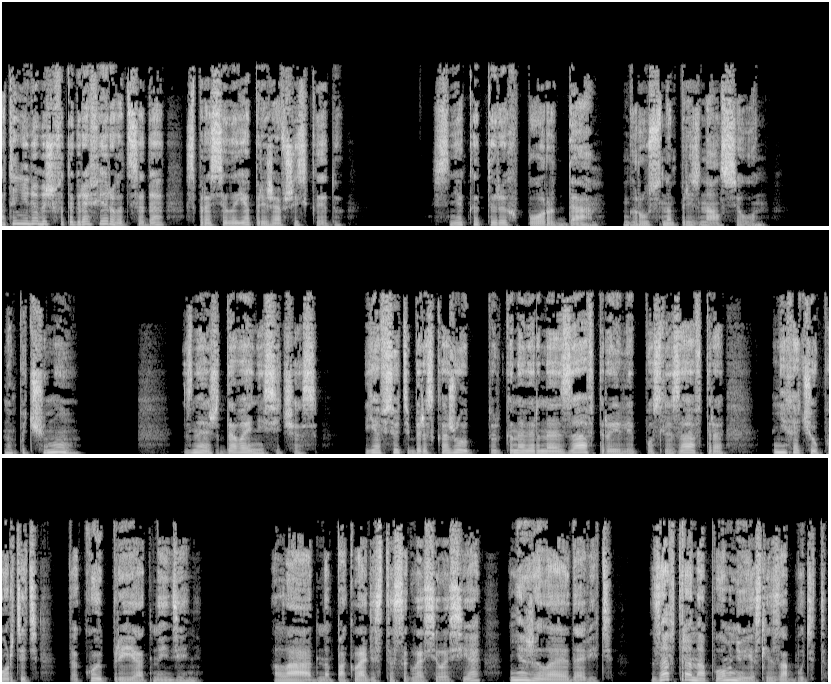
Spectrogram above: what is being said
«А ты не любишь фотографироваться, да?» — спросила я, прижавшись к Эду. «С некоторых пор да», — грустно признался он. «Но почему?» «Знаешь, давай не сейчас. Я все тебе расскажу, только, наверное, завтра или послезавтра. Не хочу портить такой приятный день». «Ладно», — покладисто согласилась я, не желая давить. «Завтра напомню, если забудет».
